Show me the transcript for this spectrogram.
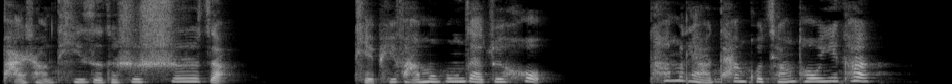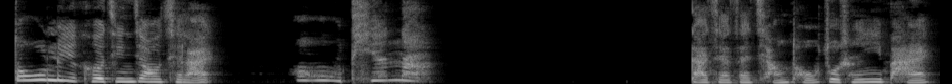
爬上梯子的是狮子，铁皮伐木工在最后。他们俩探过墙头一看，都立刻惊叫起来：“哦，天哪！”大家在墙头坐成一排，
